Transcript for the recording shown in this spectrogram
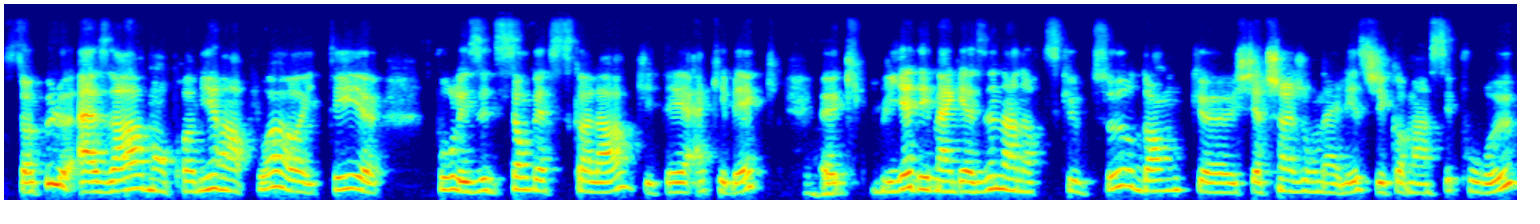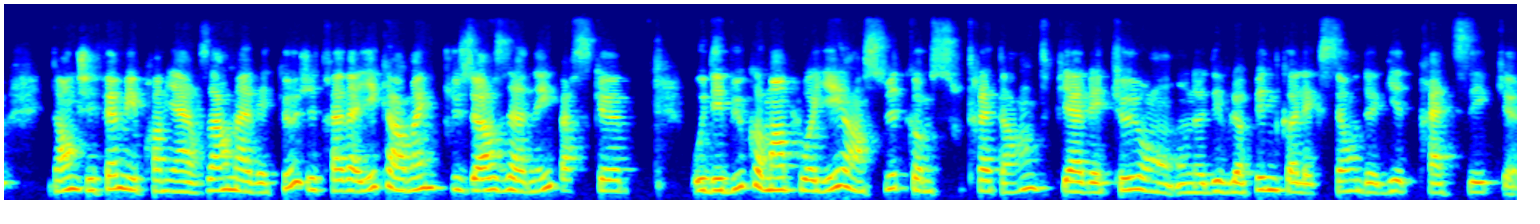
c'est un peu le hasard. Mon premier emploi a été pour les éditions versicolores qui étaient à Québec, euh, mhm. qui publiaient des magazines en horticulture. Donc, euh, je cherchais un journaliste, j'ai commencé pour eux. Donc, j'ai fait mes premières armes avec eux. J'ai travaillé quand même plusieurs années parce que au début comme employée, ensuite comme sous-traitante. Puis avec eux, on, a développé une collection de guides pratiques euh,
